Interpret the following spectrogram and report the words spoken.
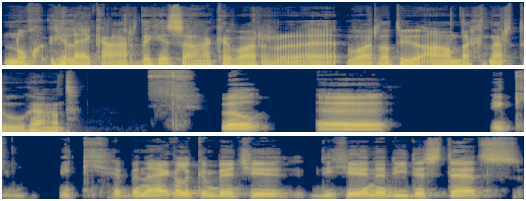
nog gelijkaardige zaken waar, uh, waar dat uw aandacht naartoe gaat? Wel, uh, ik, ik ben eigenlijk een beetje diegene die destijds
